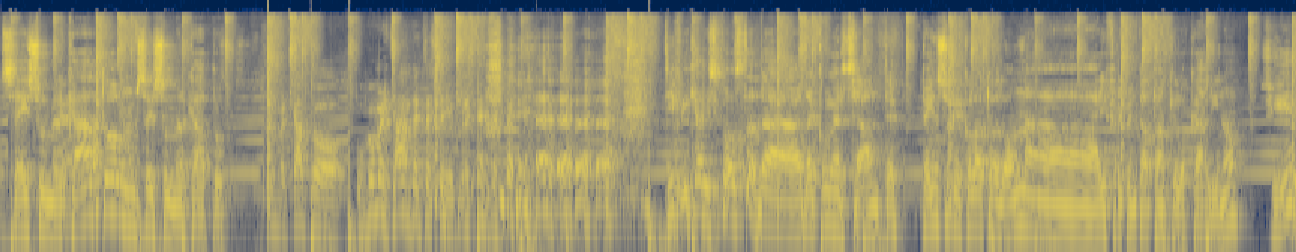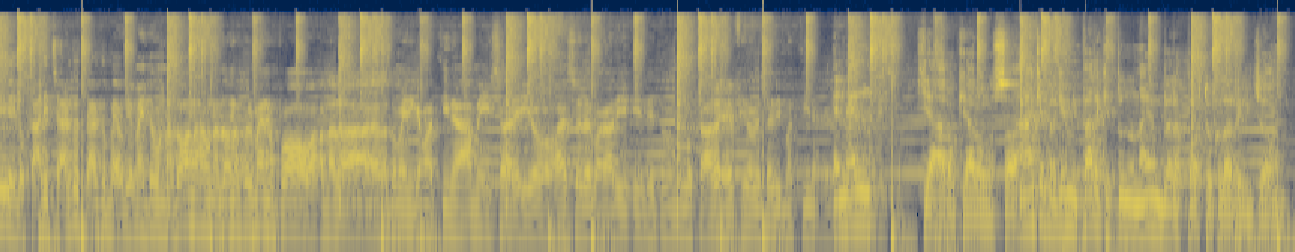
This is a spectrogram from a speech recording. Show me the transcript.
Sei sul mercato o non sei sul mercato? Mercato un commerciante c'è sempre. Tipica risposta da, da, commerciante. Penso che con la tua donna hai frequentato anche locali, no? Sì, locali, certo, certo. Beh, ovviamente una donna, una donna per me non può andare la, la domenica mattina a messa e io essere magari dentro un locale fino alle 6 di mattina. e nel... Chiaro, chiaro, lo so. Anche perché mi pare che tu non hai un bel rapporto con la religione.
